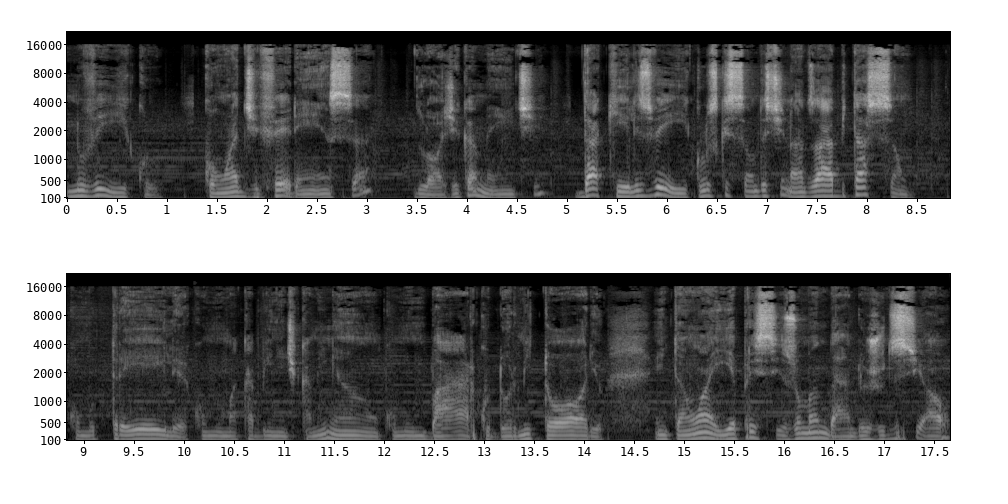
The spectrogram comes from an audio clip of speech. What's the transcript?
no veículo, com a diferença, logicamente, daqueles veículos que são destinados à habitação, como trailer, como uma cabine de caminhão, como um barco dormitório. Então aí é preciso mandado judicial,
